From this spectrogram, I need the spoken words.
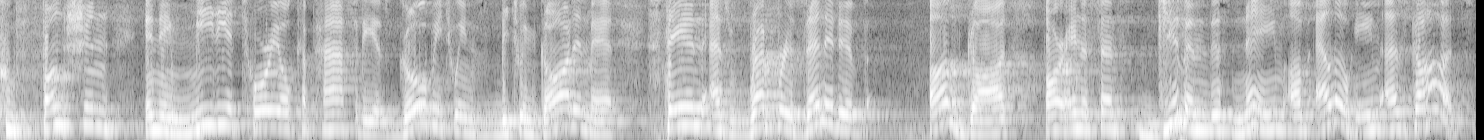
who function in a mediatorial capacity as go between, between God and man stand as representative of God are in a sense given this name of Elohim as gods.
